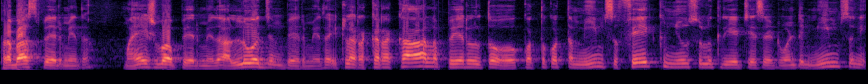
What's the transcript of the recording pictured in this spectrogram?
ప్రభాస్ పేరు మీద మహేష్ బాబు పేరు మీద అల్లు అర్జున్ పేరు మీద ఇట్లా రకరకాల పేర్లతో కొత్త కొత్త మీమ్స్ ఫేక్ న్యూస్లు క్రియేట్ చేసేటువంటి మీమ్స్ని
